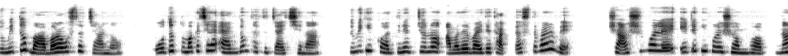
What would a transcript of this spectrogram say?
তুমি তো বাবার অবস্থা জানো। ও তো তোমাকে ছাড়া একদম থাকতে চাইছে না। তুমি কি কয়েকদিনের জন্য আমাদের বাড়িতে থাকতে আসতে পারবে? সাহসী বলে, এটা কি করে সম্ভব? না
